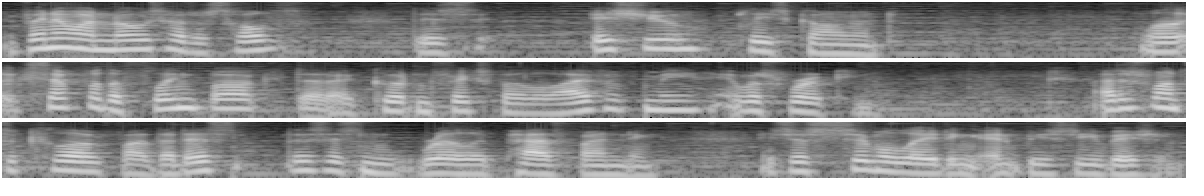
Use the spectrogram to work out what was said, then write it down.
If anyone knows how to solve this issue, please comment. Well, except for the fling bug that I couldn't fix for the life of me, it was working. I just want to clarify that this, this isn't really pathfinding. It's just simulating NPC vision.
